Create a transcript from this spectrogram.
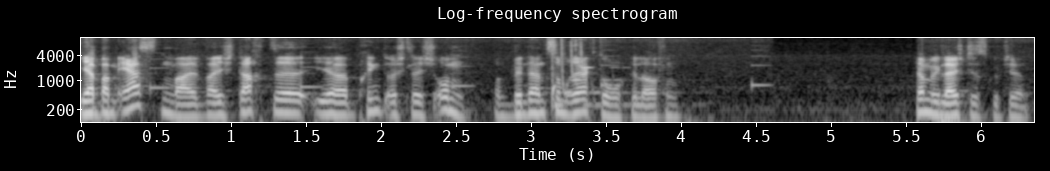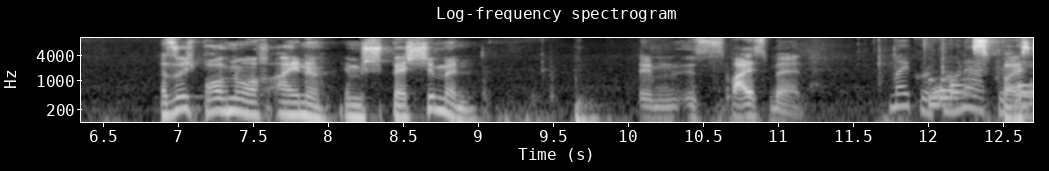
Ja, beim ersten Mal, weil ich dachte, ihr bringt euch gleich um und bin dann zum Reaktor hochgelaufen. Können wir gleich diskutieren. Also ich brauche nur noch eine im Specimen. Im Spiceman. Microphone Spice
